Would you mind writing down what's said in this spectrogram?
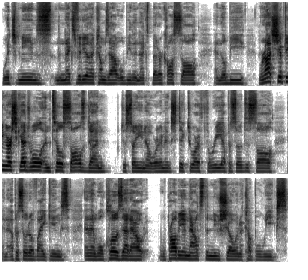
which means the next video that comes out will be the next Better Call Saul. And they'll be, we're not shifting our schedule until Saul's done just so you know, we're going to stick to our three episodes of Saul, an episode of Vikings, and then we'll close that out. We'll probably announce the new show in a couple weeks,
